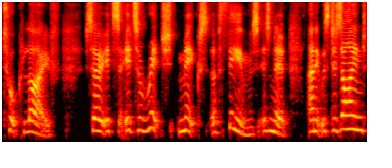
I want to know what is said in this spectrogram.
took life. So it's it's a rich mix of themes, isn't it? And it was designed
